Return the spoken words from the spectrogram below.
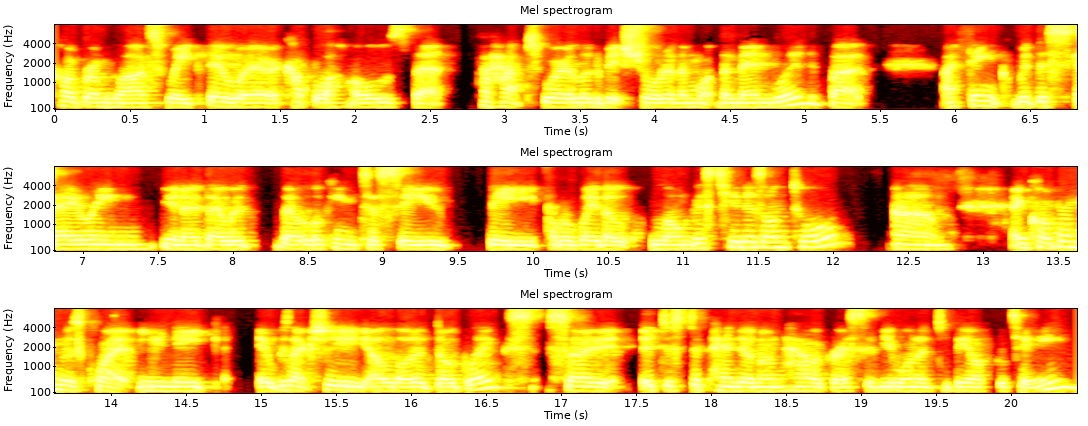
Cobram last week, there were a couple of holes that perhaps were a little bit shorter than what the men would, but I think with the scaling, you know, they were they were looking to see the probably the longest hitters on tour. Um, and Cobram was quite unique. It was actually a lot of dog legs. So it just depended on how aggressive you wanted to be off the tee.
